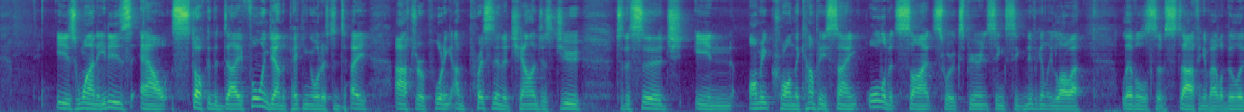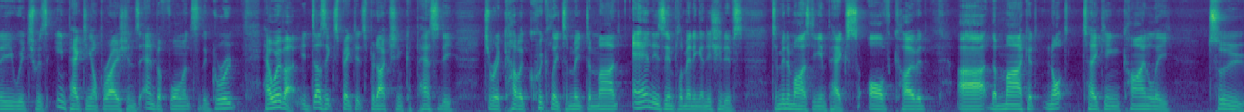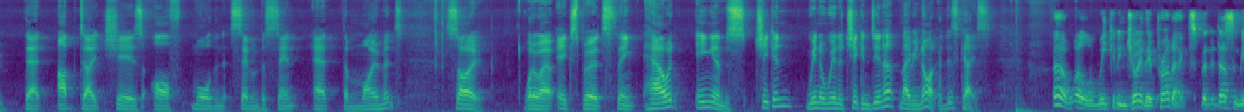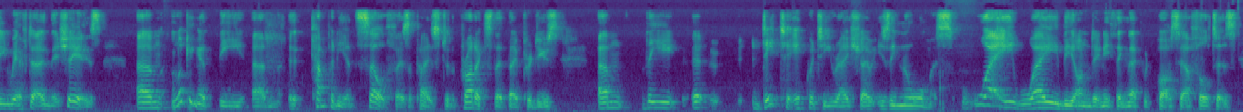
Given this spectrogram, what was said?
is one. It is our stock of the day, falling down the pecking order today after reporting unprecedented challenges due to the surge in Omicron. The company is saying all of its sites were experiencing significantly lower levels of staffing availability, which was impacting operations and performance of the group. However, it does expect its production capacity to recover quickly to meet demand and is implementing initiatives to minimise the impacts of COVID. Uh, the market not taking kindly to that update shares off more than 7% at the moment. So, what do our experts think? Howard, Ingham's chicken, winner winner chicken dinner? Maybe not in this case. Oh, well, we can enjoy their products, but it doesn't mean we have to own their shares. Um, looking at the um, company itself as opposed to the products that they produce, um, the uh, debt to equity ratio is enormous, way, way beyond anything that would pass our filters.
